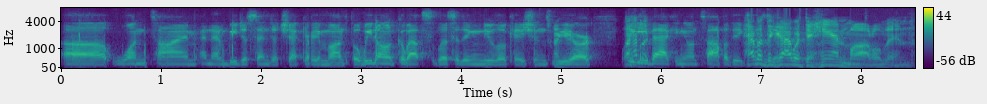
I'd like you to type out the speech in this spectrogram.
uh, one time, and then we just send a check every month. But we don't go out soliciting new locations. We are well, piggybacking on top of the. Existing. How about the guy with the hand model then?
